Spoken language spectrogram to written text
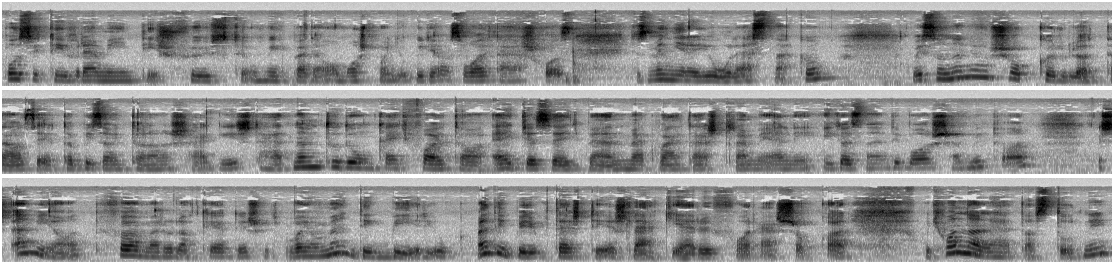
pozitív reményt is fűztünk, mint például most mondjuk ugye az oltáshoz, hogy ez mennyire jó lesz nekünk, Viszont nagyon sok körülötte azért a bizonytalanság is, tehát nem tudunk egyfajta egy az egyben megváltást remélni igazándiból semmitől, és emiatt fölmerül a kérdés, hogy vajon meddig bírjuk, meddig bírjuk testi és lelki erőforrásokkal, hogy honnan lehet azt tudni,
